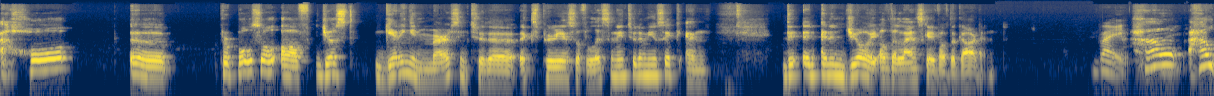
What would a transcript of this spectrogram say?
a whole uh, proposal of just getting immersed into the experience of listening to the music and, the, and, and enjoy of the landscape of the garden right how right. how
